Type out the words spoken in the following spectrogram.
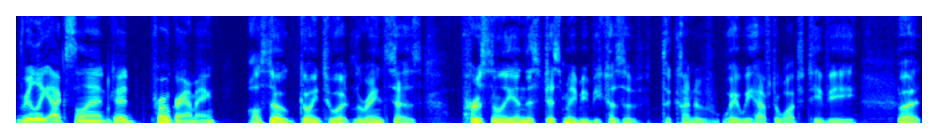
really excellent, good programming. Also, going to what Lorraine says, personally, and this just may be because of the kind of way we have to watch TV, but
